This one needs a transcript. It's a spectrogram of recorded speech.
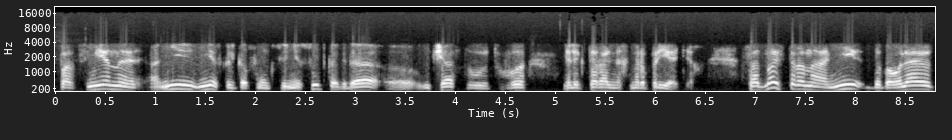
спортсмены, они несколько функций несут, когда э, участвуют в электоральных мероприятиях. С одной стороны, они добавляют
